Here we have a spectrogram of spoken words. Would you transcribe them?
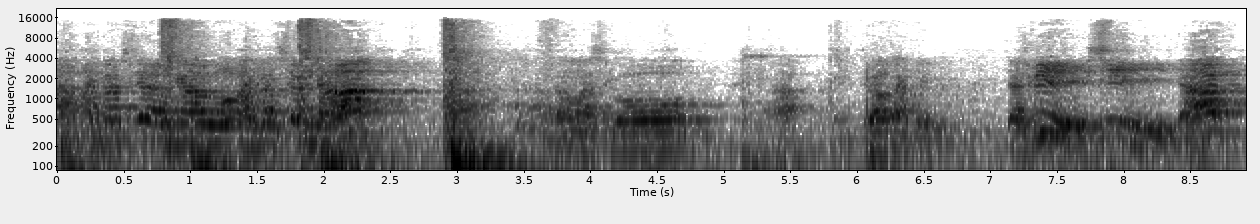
자, 마지막 주자라고 생각하고, 마지막 주자입니다. 자, 넘어가시고. 자, 들어가서 할게요. 자, 준비, 시작.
